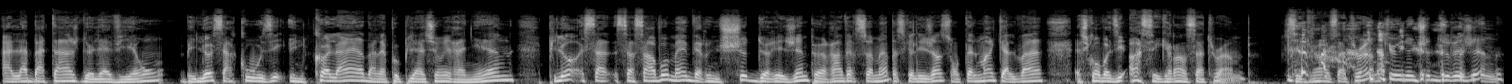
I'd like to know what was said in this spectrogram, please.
à l'abattage de l'avion, puis là, ça a causé une colère dans la population iranienne, puis là, ça, ça s'en va même vers une chute de régime, puis un renversement, parce que les gens sont tellement calvaires. Est-ce qu'on va dire, ah, c'est grâce à Trump? C'est grâce à Trump qu'il y a eu une chute du régime?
